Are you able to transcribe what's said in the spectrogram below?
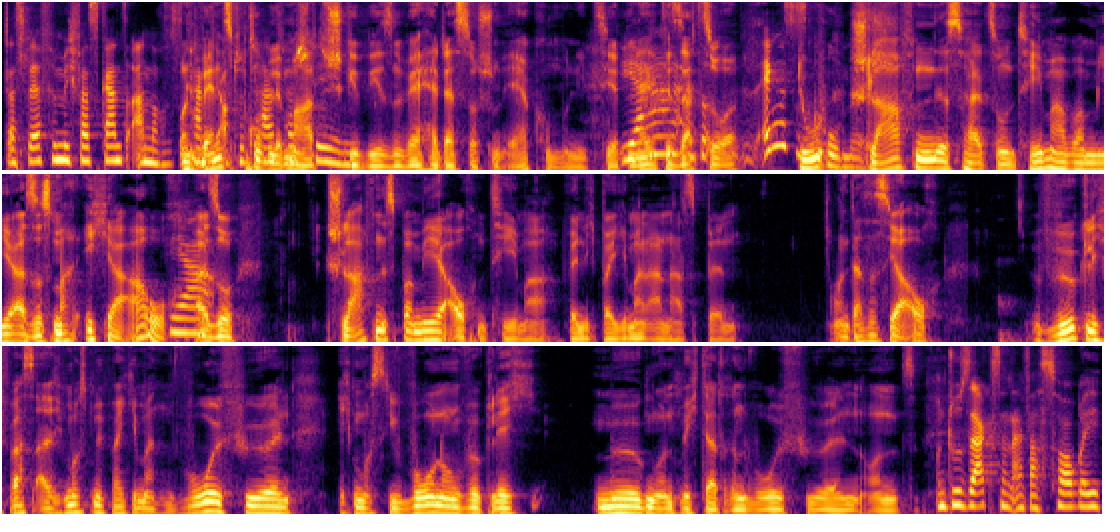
Das wäre für mich was ganz anderes. Das Und wenn es problematisch verstehen. gewesen wäre, hätte es doch schon eher kommuniziert. Ja, und hätte gesagt, also, so, du, komisch. Schlafen ist halt so ein Thema bei mir. Also das mache ich ja auch. Ja. Also Schlafen ist bei mir ja auch ein Thema, wenn ich bei jemand anders bin. Und das ist ja auch wirklich was, also ich muss mich bei jemandem wohlfühlen. Ich muss die Wohnung wirklich mögen und mich da drin wohlfühlen. Und Und du sagst dann einfach, sorry,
